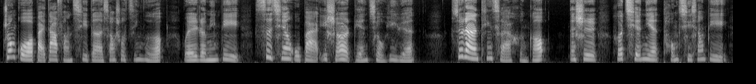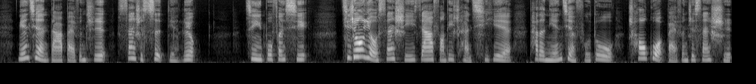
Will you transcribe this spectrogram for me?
中国百大房企的销售金额为人民币四千五百一十二点九亿元，虽然听起来很高，但是和前年同期相比，年减达百分之三十四点六。进一步分析，其中有三十一家房地产企业，它的年减幅度超过百分之三十。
